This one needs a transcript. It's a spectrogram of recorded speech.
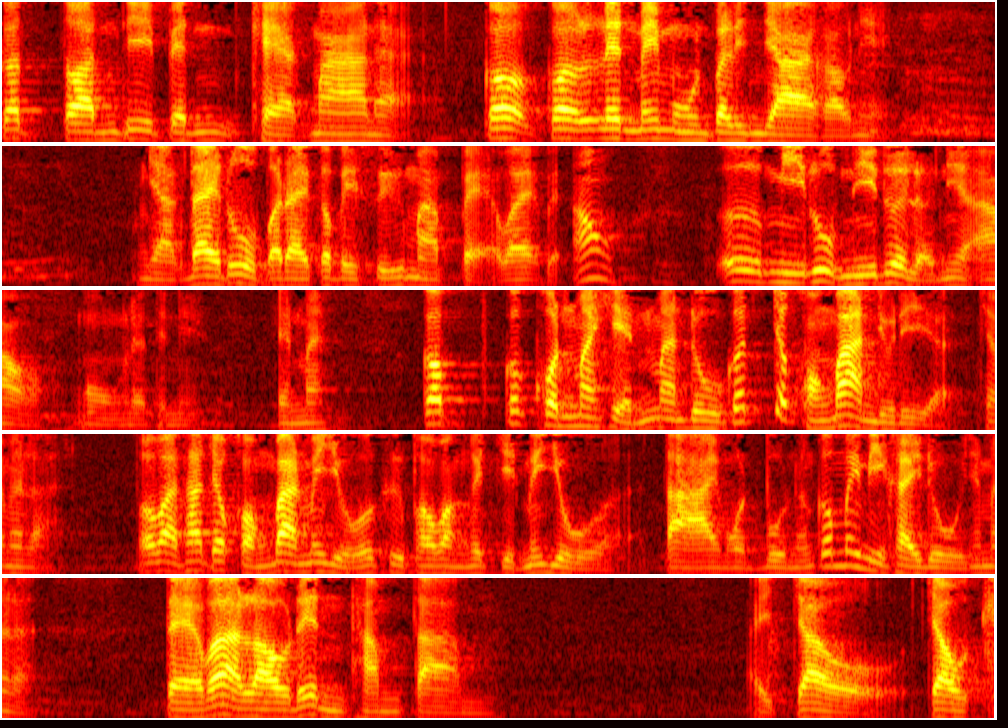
ก็ตอนที่เป็นแขกมาเนะ่ะ ก็ก็เล่นไม่มูลปริญญาเขาเนี่ยอยากได้รูปอะไรก็ไปซื้อมาแปะไว้ไป เอ้า เออ มีรูปนี้ด้วยเหรอเนี่ยเอางงแล้วทีนี้เห็นไหมก็ก็คนมาเห็นมาดูก็เจ้าของบ้านอยู่ดีอะใช่ไหมล่ะเพราะว่าถ้าเจ้าของบ้านไม่อยู่ก็คือภวังกจิตไม่อยู่ตายหมดบุญมันก็ไม่มีใครดูใช่ไหมล่ะแต่ว่าเราเล่นทำตาม ไอ้เจ้าเจ้าแข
